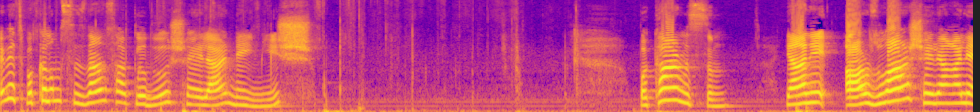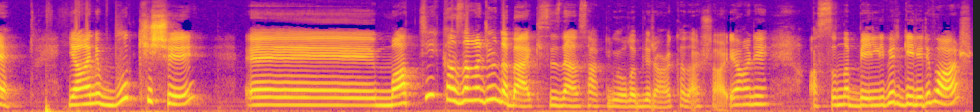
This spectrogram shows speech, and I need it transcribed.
Evet bakalım sizden sakladığı şeyler neymiş? Bakar mısın? Yani arzular şelale. Yani bu kişi e, maddi kazancını da belki sizden saklıyor olabilir arkadaşlar. Yani aslında belli bir geliri var.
